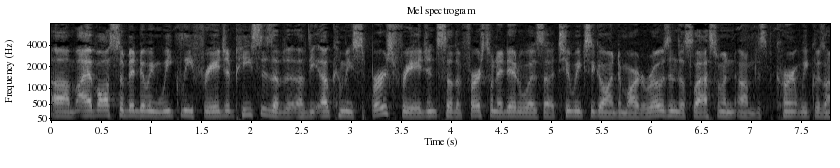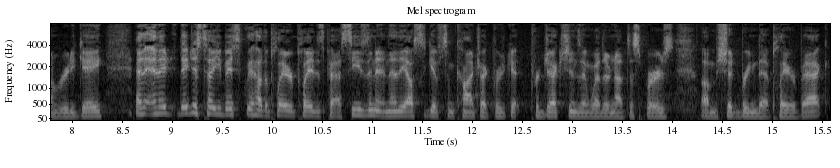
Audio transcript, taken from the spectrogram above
Um, I've also been doing weekly free agent pieces of the, of the upcoming Spurs free agents. So the first one I did was uh, two weeks ago on DeMar DeRozan. This last one, um, this current week, was on Rudy Gay. And, and they, they, just tell you basically how the player played this past season, and then they also give some contract projections and whether or not the Spurs um, should bring that player back.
